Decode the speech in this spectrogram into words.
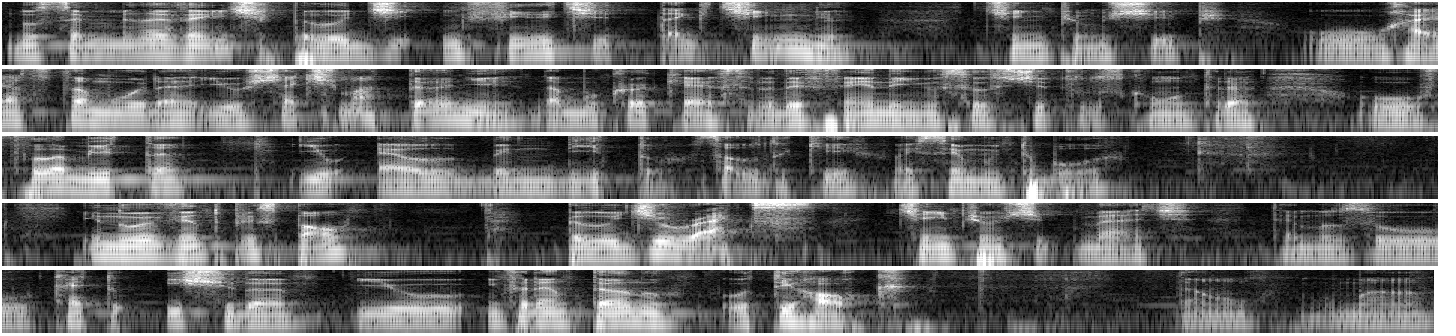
No semi event, pelo de Infinity Tag Team, Championship. O Hayato Tamura e o Shek Matani da Book Orchestra defendem os seus títulos contra o Flamita e o El Bendito. Essa luta aqui vai ser muito boa. E no evento principal, pelo G-Rex Championship Match, temos o Kaito Ishida e o enfrentando o T-Hawk. Então, uma,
